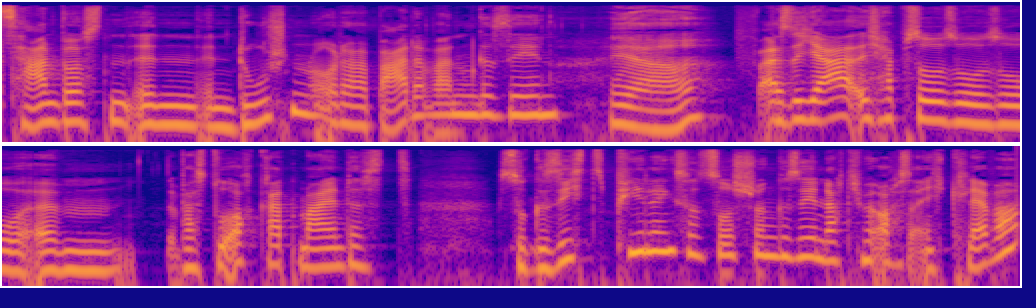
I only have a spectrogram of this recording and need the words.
Zahnbürsten in, in Duschen oder Badewannen gesehen. ja. Also ja, ich habe so, so, so, ähm, was du auch gerade meintest, so Gesichtspeelings und so schon gesehen. Dachte ich mir auch, das ist eigentlich clever,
